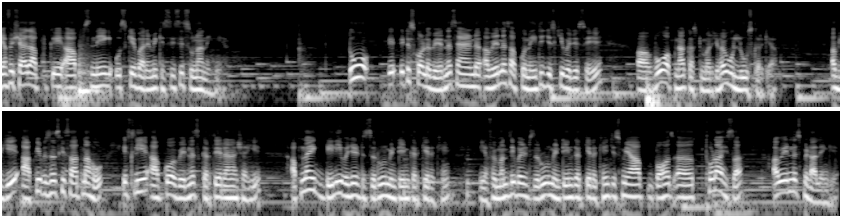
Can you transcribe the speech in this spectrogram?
या फिर शायद आपके, आपने उसके बारे में किसी से सुना नहीं है। तो it is called awareness and awareness आपको नहीं थी जिसकी वजह से वो अपना कस्टमर जो है वो लूज़ कर गया। अब ये आपके बिज़नेस के साथ ना हो, इसलिए आपको अवेयरनेस करते रहना चाहिए। अपना एक डेली बजट ज़रूर मेंटेन करके रखें, या फिर मंथली बजट ज़रूर मेंटेन करके रखें, जिसमें आप बहुत थोड़ा हिस्सा अवेयरनेस में डालेंगे।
